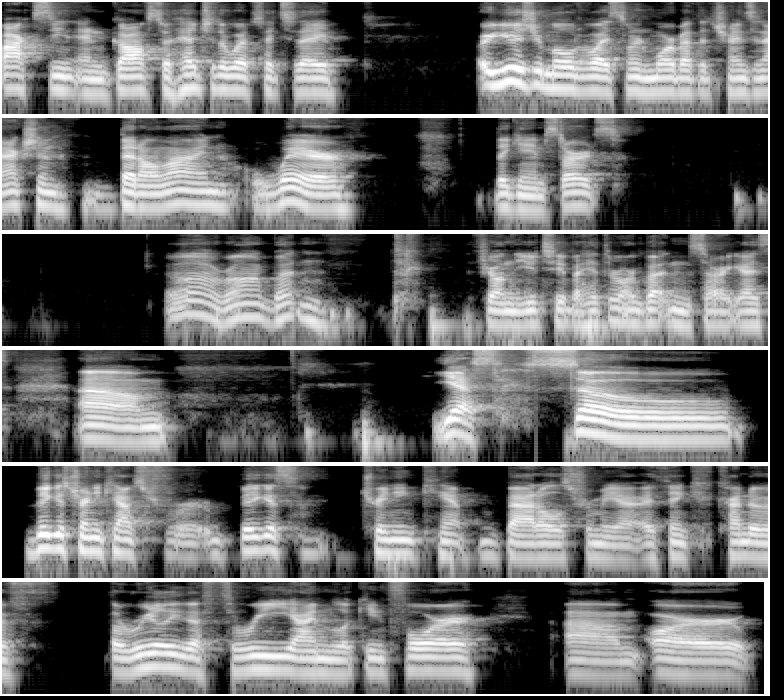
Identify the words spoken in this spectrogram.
boxing, and golf. So head to the website today or use your mobile device to learn more about the trends in action. Bet online, where the game starts. Oh, wrong button. If you're on the YouTube, I hit the wrong button. Sorry, guys. Um, yes. So, biggest training camps for biggest training camp battles for me. I think kind of the really the three I'm looking for um, are.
